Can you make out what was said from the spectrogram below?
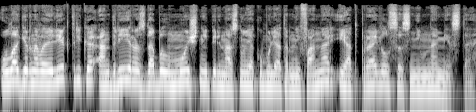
У лагерного электрика Андрей раздобыл мощный переносной аккумуляторный фонарь и отправился с ним на место.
